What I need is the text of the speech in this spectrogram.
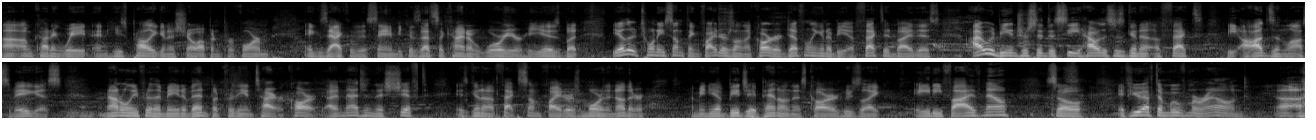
Uh, I'm cutting weight, and he's probably going to show up and perform exactly the same because that's the kind of warrior he is. But the other 20 something fighters on the card are definitely going to be affected by this. I would be interested to see how this is going to affect the odds in Las Vegas, not only for the main event, but for the entire card. I imagine this shift is going to affect some fighters more than other. I mean, you have BJ Penn on this card who's like 85 now. So if you have to move him around, uh,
